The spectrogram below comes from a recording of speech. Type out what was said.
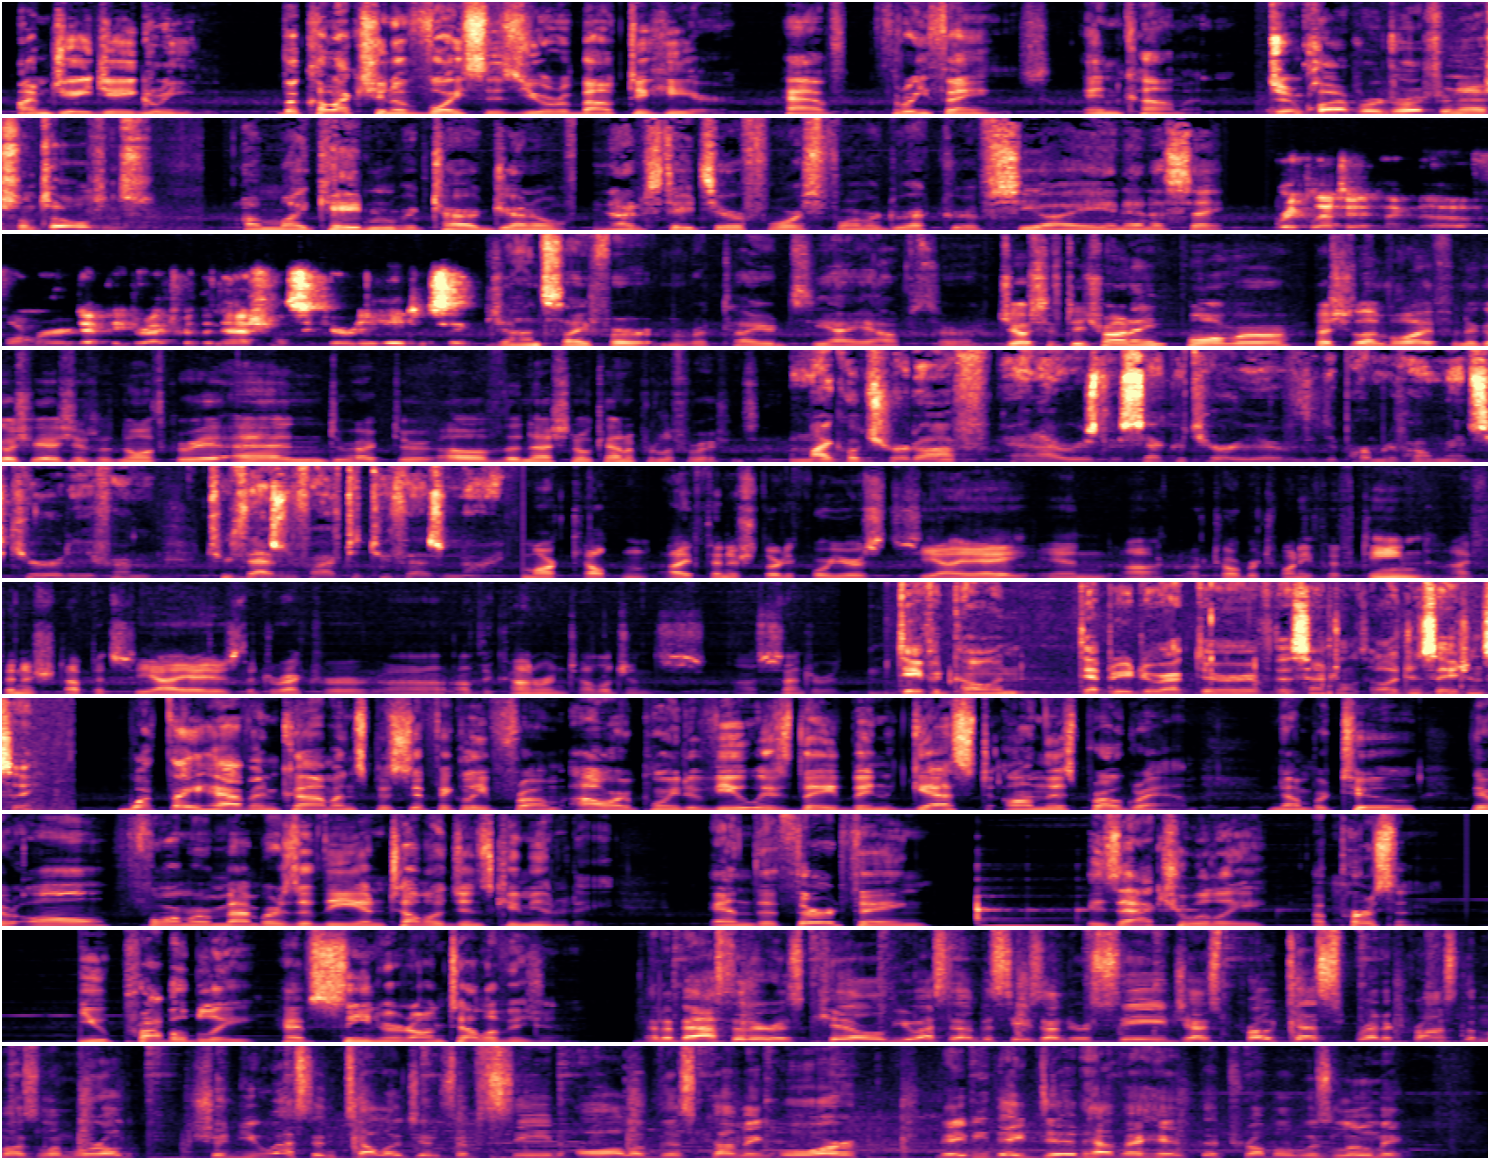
I'm JJ Green. The collection of voices you're about to hear have three things in common. Jim Clapper, Director of National Intelligence. I'm Mike Hayden, retired General, United States Air Force, former Director of CIA and NSA. Rick Ledgett, I'm the former Deputy Director of the National Security Agency. John Sipher, I'm a retired CIA officer. Joseph DeTrani, former Special Envoy for negotiations with North Korea and Director of the National Counterproliferation Center. Michael Chertoff, and I was the Secretary of the Department of Homeland Security from 2005 to 2009. Mark Kelton, I finished 34 years at CIA in uh, October 2015. I finished up at CIA as the Director uh, of the Counterintelligence Uh, center. David Cohen, Deputy Director of the Central Intelligence Agency. What they have in common, specifically from our point of view, is they've been guests on this program. Number two, they're all former members of the intelligence community. And the third thing is actually a person. You probably have seen her on television. An ambassador is killed, U.S. embassies under siege as protests spread across the Muslim world. Should U.S. intelligence have seen all of this coming? Or maybe they did have a hint that trouble was looming.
